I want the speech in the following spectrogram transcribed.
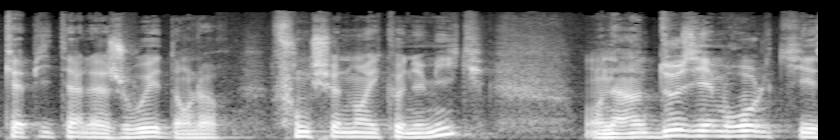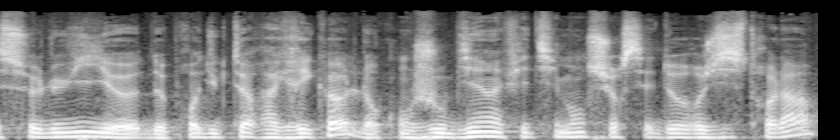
capital à jouer dans leur fonctionnement économique. On a un deuxième rôle qui est celui euh, de producteur agricole, donc on joue bien effectivement sur ces deux registres-là.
